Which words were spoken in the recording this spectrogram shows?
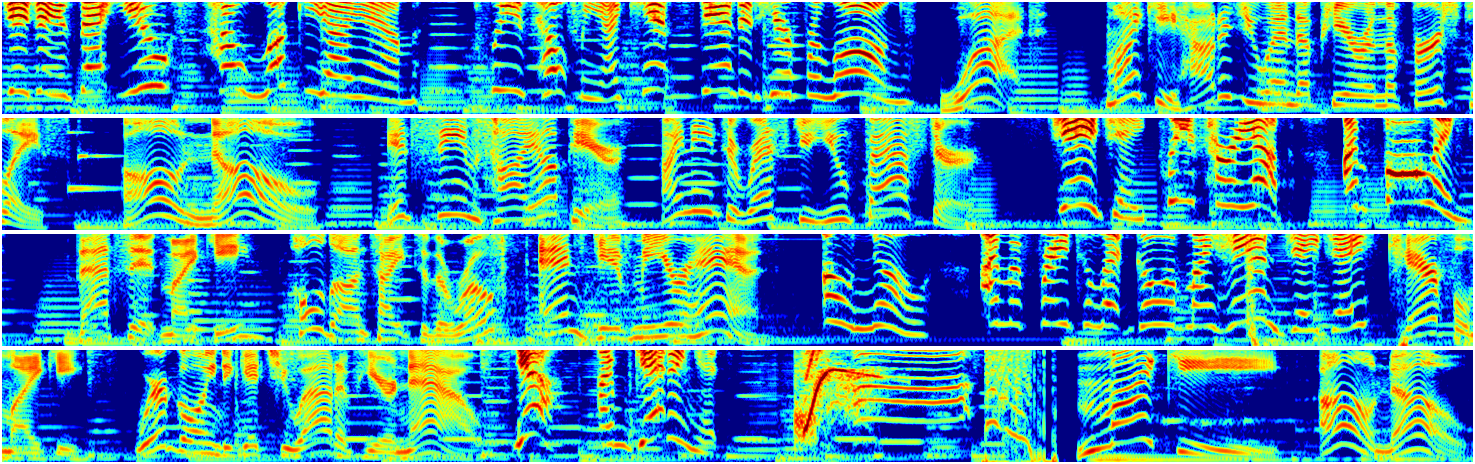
JJ, is that you? How lucky I am! Please help me, I can't stand it here for long. What? Mikey, how did you end up here in the first place? Oh no! It seems high up here. I need to rescue you faster. JJ, please hurry up! I'm falling! That's it, Mikey. Hold on tight to the rope and give me your hand. Oh no, I'm afraid to let go of my hand, JJ. Careful, Mikey. We're going to get you out of here now. Yeah, I'm getting it. Uh, Mikey! Oh no!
